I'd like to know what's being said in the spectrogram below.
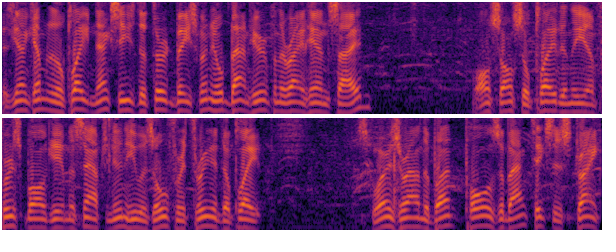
is going to come to the plate next. He's the third baseman. He'll bat here from the right hand side. Walsh also played in the uh, first ball game this afternoon. He was 0 for 3 at the plate. Squares around the bunt, pulls the back, takes a strike.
